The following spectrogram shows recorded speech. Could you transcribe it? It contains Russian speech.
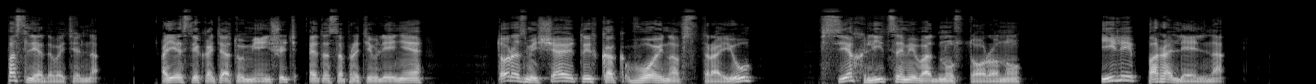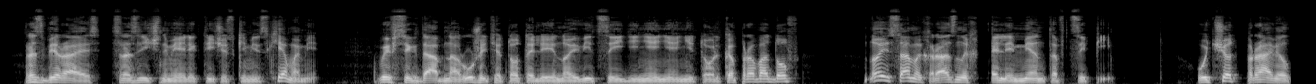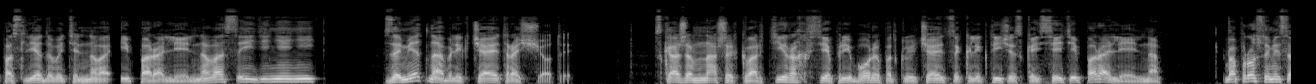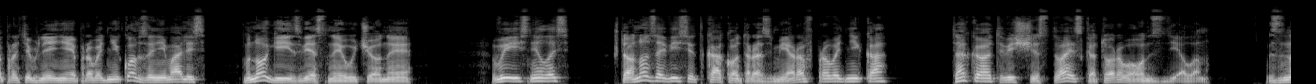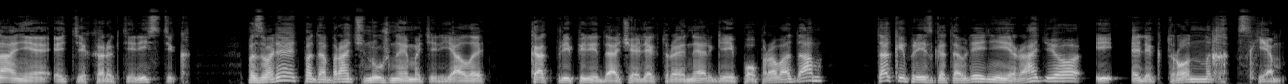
последовательно. А если хотят уменьшить это сопротивление – то размещают их как воинов в строю, всех лицами в одну сторону, или параллельно. Разбираясь с различными электрическими схемами, вы всегда обнаружите тот или иной вид соединения не только проводов, но и самых разных элементов цепи. Учет правил последовательного и параллельного соединений заметно облегчает расчеты. Скажем, в наших квартирах все приборы подключаются к электрической сети параллельно. Вопросами сопротивления проводников занимались многие известные ученые. Выяснилось, что оно зависит как от размеров проводника, так и от вещества, из которого он сделан. Знание этих характеристик позволяет подобрать нужные материалы как при передаче электроэнергии по проводам, так и при изготовлении радио и электронных схем.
